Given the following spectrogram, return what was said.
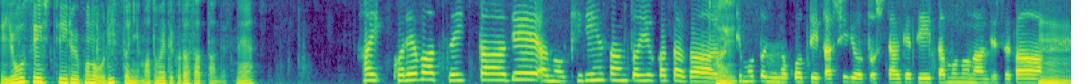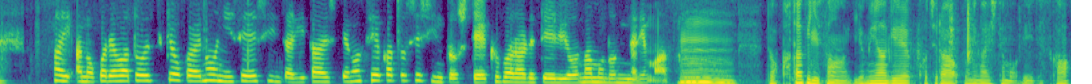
要請しているものをリストにまとめてくださったんですね。はい、これはツイッターで、あの、キリンさんという方が手元に残っていた資料として挙げていたものなんですが、はい、うん、はい、あの、これは統一教会の2世信者に対しての生活指針として配られているようなものになります。うんでは片桐さん読み上げこちらお願いしてもいいですか？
